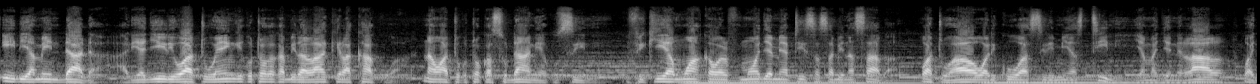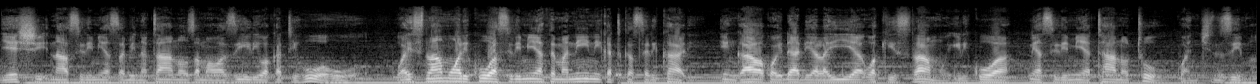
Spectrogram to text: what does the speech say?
Idi Amin Dada aliajiri watu wengi kutoka kabila lake la Kakwa na watu kutoka Sudani ya Kusini. Kufikia mwaka wa 1977 watu hao walikuwa asilimia 60 ya majeneral wa jeshi na asilimia 75 za mawaziri. Wakati huo huo, Waislamu walikuwa asilimia 80 katika serikali, ingawa kwa idadi ya raia wa Kiislamu ilikuwa ni asilimia tano tu kwa nchi nzima.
